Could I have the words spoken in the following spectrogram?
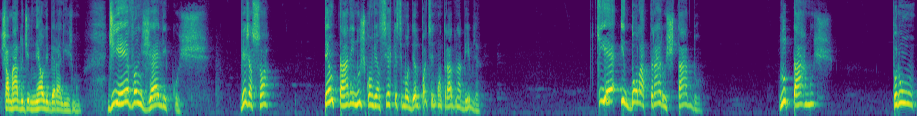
chamado de neoliberalismo, de evangélicos. Veja só, tentarem nos convencer que esse modelo pode ser encontrado na Bíblia, que é idolatrar o Estado, lutarmos por um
